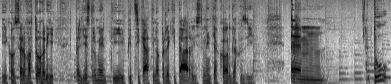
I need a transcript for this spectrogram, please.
i conservatori per gli strumenti pizzicati, no? per le chitarre, gli strumenti a corda così. Um, tu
